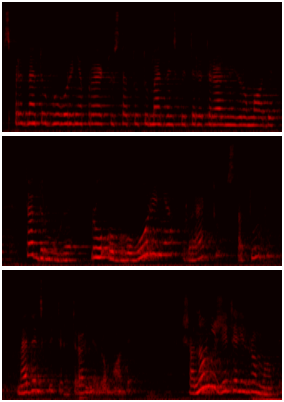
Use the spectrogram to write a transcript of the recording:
з предмету обговорення проекту статуту Медвинської територіальної громади, та друге про обговорення проекту статуту Медвинської територіальної громади. Шановні жителі громади,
